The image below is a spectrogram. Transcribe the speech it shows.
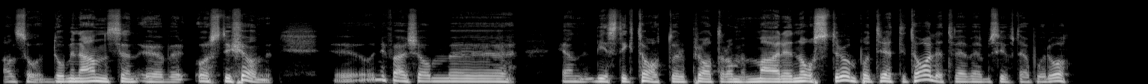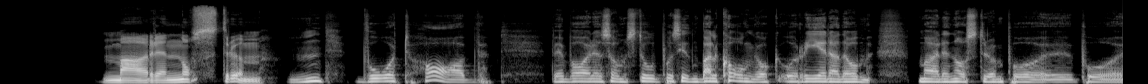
alltså dominansen över Östersjön. Eh, ungefär som eh, en viss diktator pratar om Mare Nostrum på 30-talet. Vem, vem syftar jag på då? Mare Nostrum? Mm, vårt hav. Vem var det som stod på sin balkong och orerade om Mare Nostrum på, eh, på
